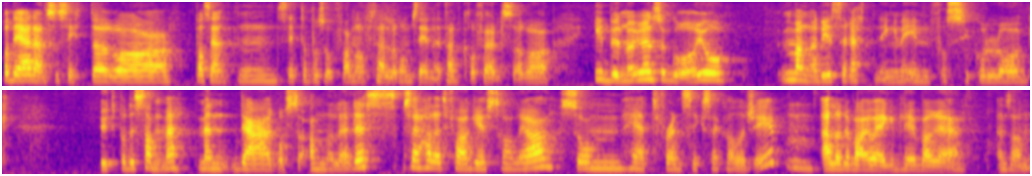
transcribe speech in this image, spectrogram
og det er den som sitter og pasienten sitter på sofaen og forteller om sine tanker og følelser. Og i bunn og grunn så går jo mange av disse retningene innenfor psykolog ut på det samme, men det er også annerledes. Så jeg hadde et fag i Australia som het forensic psychology. Mm. Eller det var jo egentlig bare en sånn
